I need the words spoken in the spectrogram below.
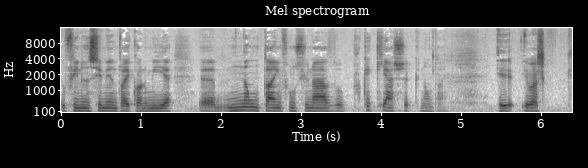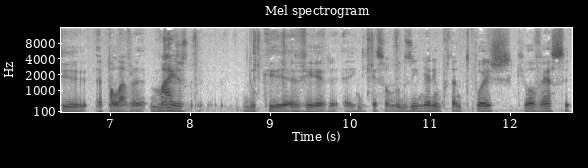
o financiamento à economia não tem funcionado. Porquê é que acha que não tem? Eu acho que a palavra mais do que haver a indicação do desenho era importante depois que houvesse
